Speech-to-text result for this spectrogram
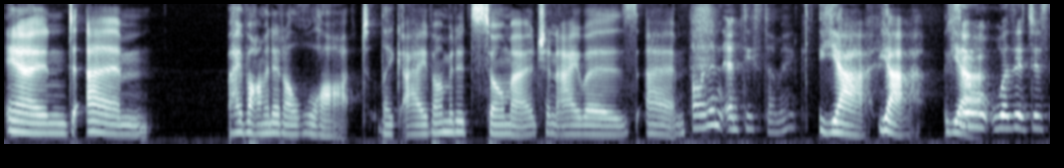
and um I vomited a lot like I vomited so much and I was um On an empty stomach. yeah yeah yeah So was it just?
